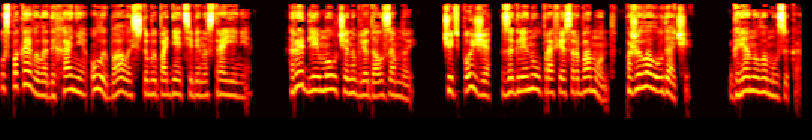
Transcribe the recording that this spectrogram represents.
успокаивала дыхание, улыбалась, чтобы поднять себе настроение. Редли молча наблюдал за мной. Чуть позже заглянул профессор Бамонт, пожелал удачи. Грянула музыка.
